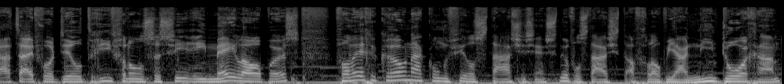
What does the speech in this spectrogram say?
Ja, tijd voor deel 3 van onze serie Meelopers. Vanwege corona konden veel stages en snuffelstages het afgelopen jaar niet doorgaan.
